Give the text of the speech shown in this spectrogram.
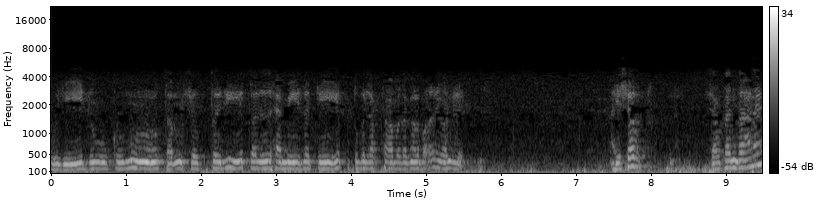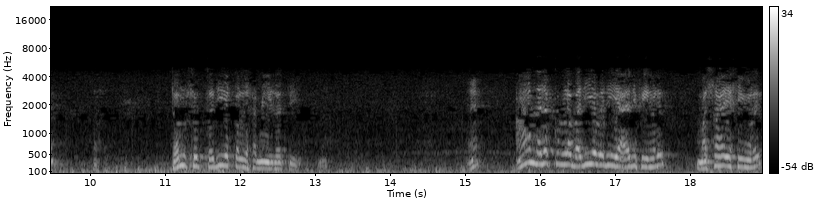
أريدكم تمشوا الطريق الحميدة يكتب الأقطاب തങ്ങൾ പറഞ്ഞു കണ്ടില്ലേ ഐ ഷർട്ട് ഷർട്ട് എന്താണ് തംസു തരീഖൽ ഹമീദത്തി ആ നിലക്കുള്ള വലിയ വലിയ ആരിഫ്യങ്ങൾ മഷായഹ്യങ്ങൾ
